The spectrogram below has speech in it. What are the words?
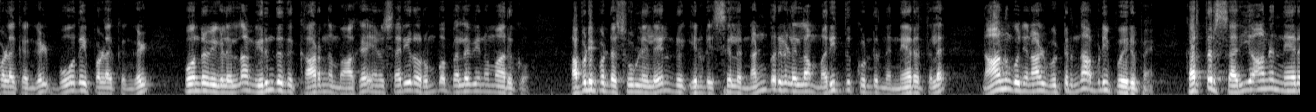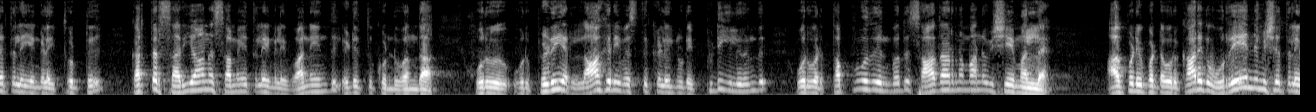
பழக்கங்கள் போதை பழக்கங்கள் போன்றவைகள் எல்லாம் இருந்தது காரணமாக என் சரீரம் ரொம்ப பலவீனமா இருக்கும். அப்படிப்பட்ட சூழ்நிலையில் என்னுடைய சில நண்பர்கள் எல்லாம் மறித்து கொண்டிருந்த நேரத்துல நானும் கொஞ்ச நாள் விட்டிருந்தா அப்படி போயிருப்பேன். கர்த்தர் சரியான நேரத்தில் எங்களை தொட்டு கர்த்தர் சரியான சமயத்தில் எங்களை வனைந்து எடுத்து கொண்டு வந்தார். ஒரு ஒரு பெரிய லாகரி வஸ்துக்களினுடைய பிடியிலிருந்து ஒருவர் தப்புவது என்பது சாதாரணமான விஷயம் அல்ல அப்படிப்பட்ட ஒரு காரியத்தை ஒரே நிமிஷத்திலே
